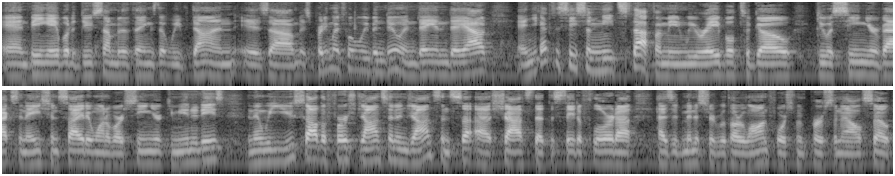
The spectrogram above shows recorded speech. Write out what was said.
And being able to do some of the things that we've done is um, is pretty much what we've been doing day in day out. And you got to see some neat stuff. I mean, we were able to go do a senior vaccination site in one of our senior communities, and then we you saw the first Johnson and Johnson uh, shots that the state of Florida has administered with our law enforcement personnel. So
